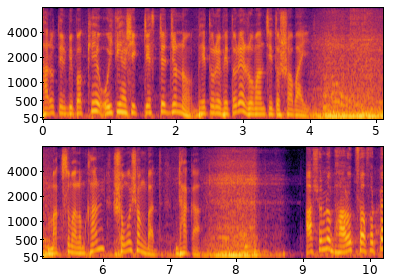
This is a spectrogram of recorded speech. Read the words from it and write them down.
ভারতের বিপক্ষে ঐতিহাসিক টেস্টের জন্য ভেতরে ভেতরে রোমাঞ্চিত সবাই। মাকসুম আলম খান সময় সংবাদ ঢাকা। আসন্ন ভারত সফরটা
